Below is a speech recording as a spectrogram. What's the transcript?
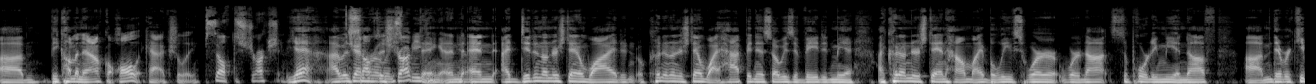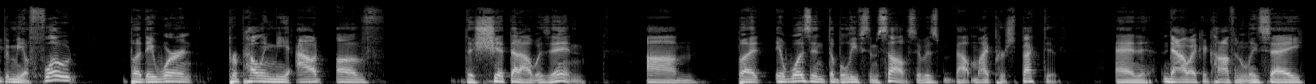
um, becoming an alcoholic, actually. Self destruction. Yeah, I was self-destructing, and yeah. and I didn't understand why. I didn't couldn't understand why happiness always evaded me. I couldn't understand how my beliefs were were not supporting me enough. Um, they were keeping me afloat, but they weren't propelling me out of the shit that I was in. Um, but it wasn't the beliefs themselves. It was about my perspective. And now I could confidently say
